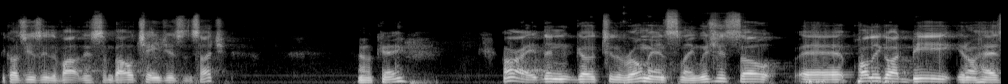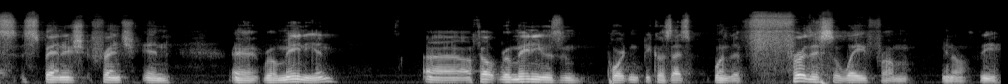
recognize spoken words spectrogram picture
because usually the vowel, there's some vowel changes and such. Okay. All right, then go to the Romance languages. So uh, polyglot B, you know, has Spanish, French, and uh, Romanian. Uh, I felt Romanian was important because that's one of the furthest away from you know the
